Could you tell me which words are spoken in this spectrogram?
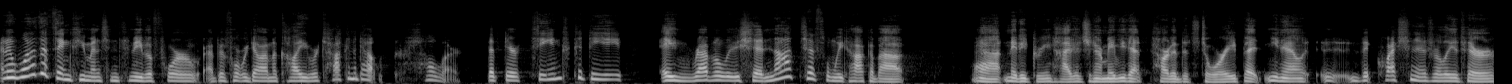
And then one of the things you mentioned to me before uh, before we got on the call, you were talking about color. That there seems to be a revolution, not just when we talk about uh, maybe green hydrogen, or maybe that's part of the story. But you know, uh, the question is really: is there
